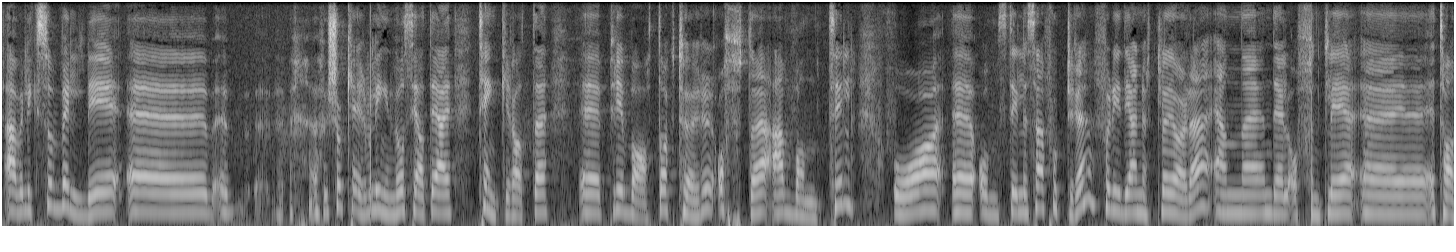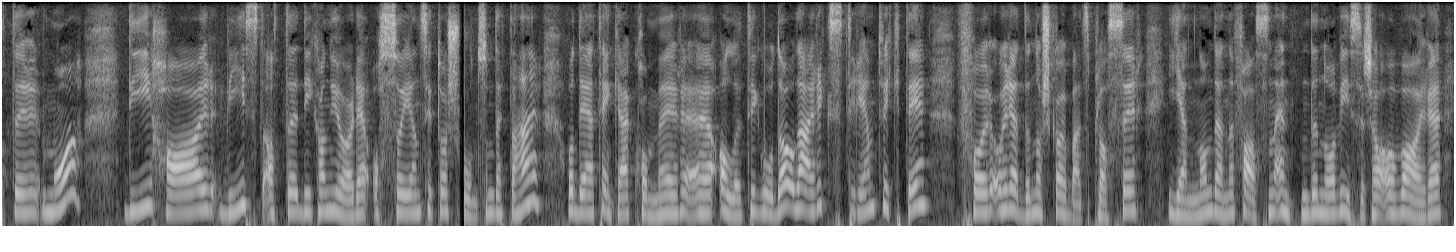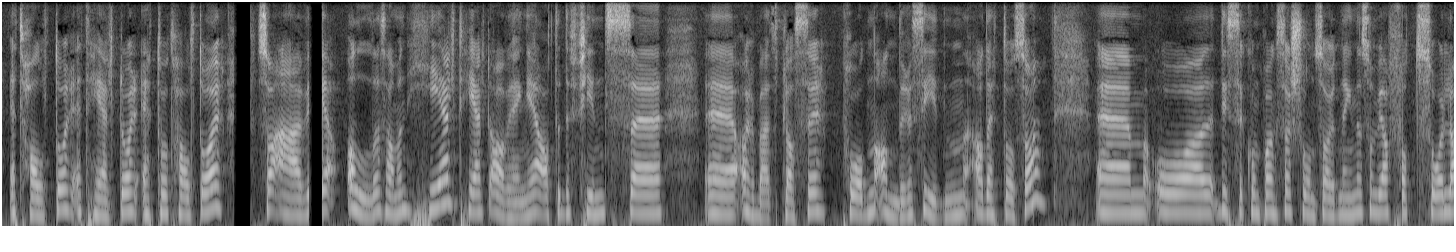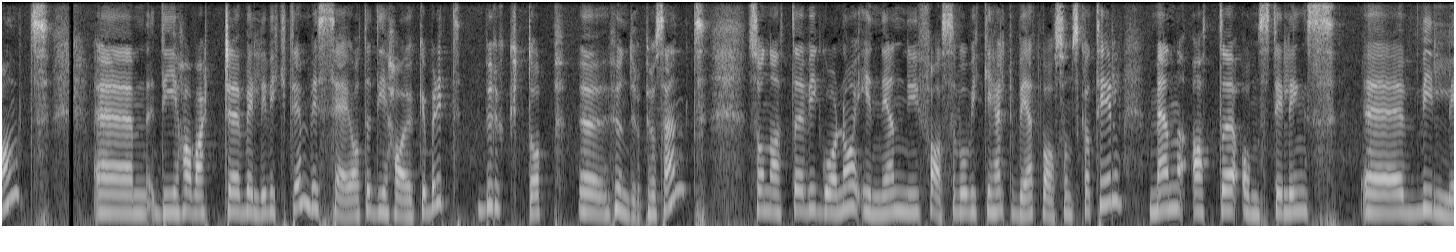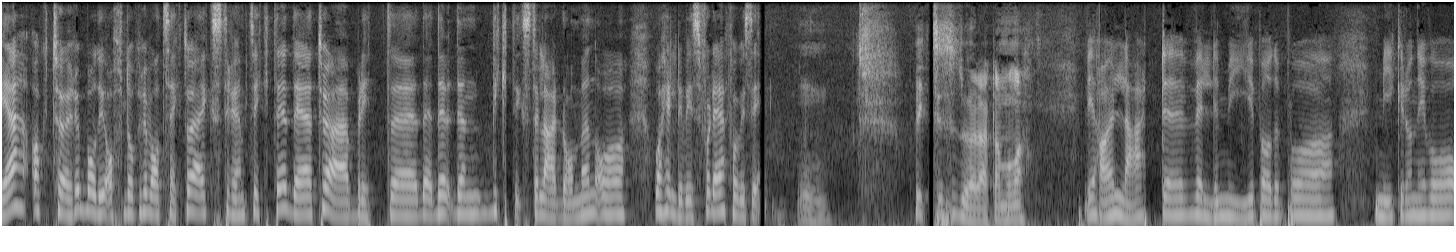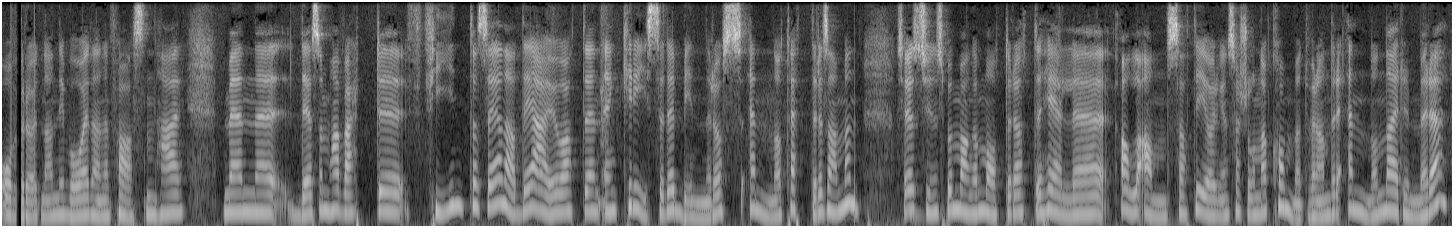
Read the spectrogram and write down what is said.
er vel ikke så veldig eh, Sjokkerer vel ingen ved å si at jeg tenker at eh, private aktører ofte er vant til å eh, omstille seg fortere, fordi de er nødt til å gjøre det, enn en del offentlige eh, etater må. De har vist at de kan gjøre det også i en situasjon som dette her, og det tenker jeg kommer eh, alle til gode. Og det er ekstremt viktig for å redde norske arbeidsplasser gjennom denne fasen, enten det nå viser seg å vare et halvt år, et helt år, ett og et halvt år, så er vi alle sammen helt, helt avhengige av at det fins eh, eh, arbeidsplasser på den andre siden av dette også. Um, og disse kompensasjonsordningene som vi har fått så langt, um, de har vært uh, veldig viktige. Vi ser jo at de har jo ikke blitt brukt opp uh, 100% Sånn at uh, vi går nå inn i en ny fase hvor vi ikke helt vet hva som skal til, men at omstillings eh, villige aktører både i offentlig og privat sektor er ekstremt viktig. Det tror jeg er blitt eh, det, det, den viktigste lærdommen, og, og, heldigvis for det, får vi si. Mm. Viktigste du har lært av Mona? Vi har lært eh, veldig mye både på mikronivå og overordna nivå i denne fasen her. Men uh, det som har vært uh, fint å se, da, det er jo at en, en, krise det binder oss enda tettere sammen. Så jeg syns på mange måter at hele, alle ansatte i organisasjonen har kommet hverandre enda nærmere.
